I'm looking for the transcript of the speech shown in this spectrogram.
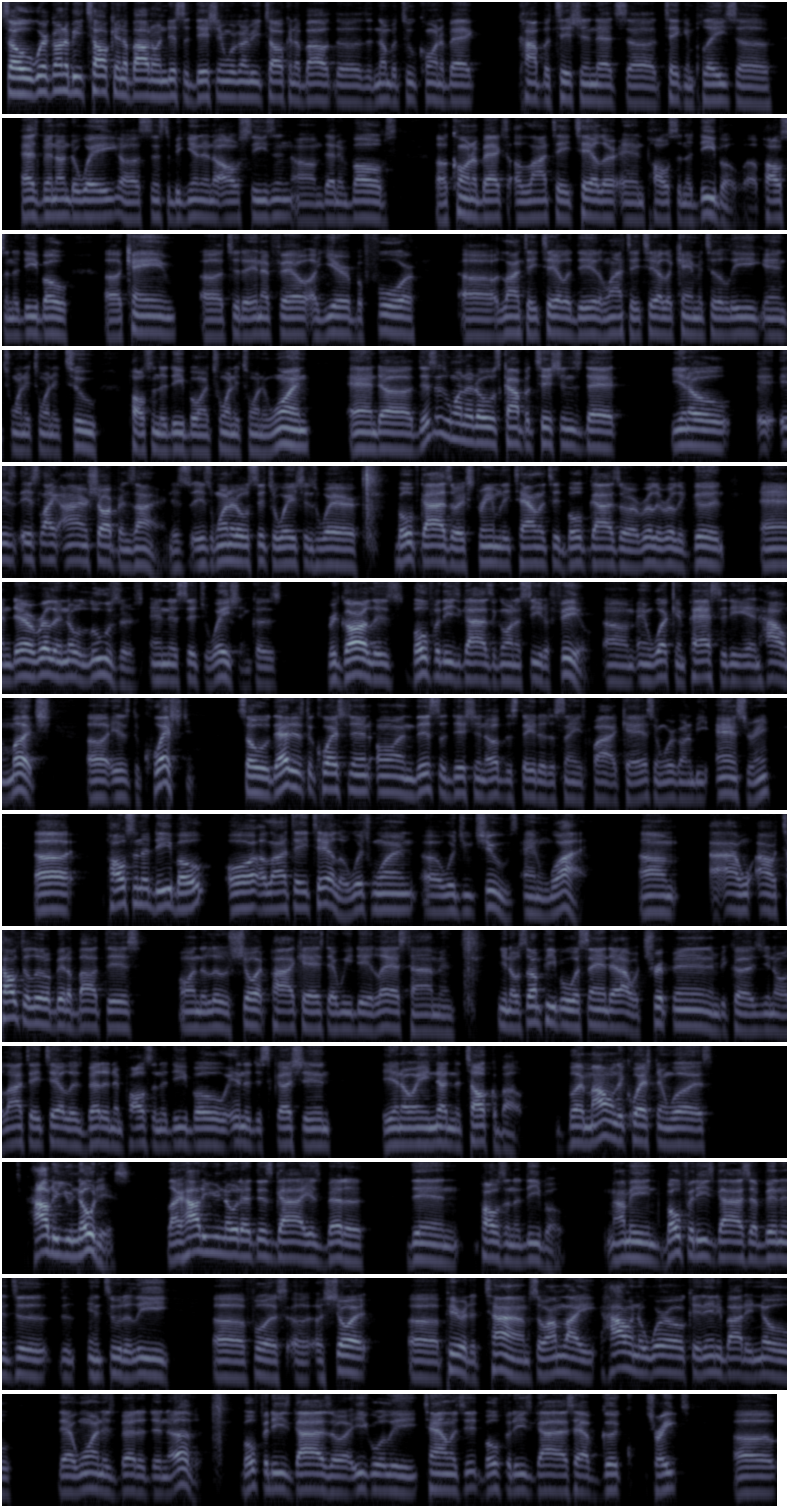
So we're going to be talking about on this edition. We're going to be talking about the the number two cornerback competition that's uh, taking place. Uh, has been underway uh, since the beginning of the off season. Um, that involves uh, cornerbacks Alontae Taylor and Paulson Adebo. Uh, Paulson Adebo uh, came uh, to the NFL a year before Alontae Taylor did. Alontae Taylor came into the league in 2022. Paulson Adebo in 2021. And this is one of those competitions that you know, it's, it's like iron sharpens iron. It's, it's one of those situations where both guys are extremely talented. Both guys are really, really good. And there are really no losers in this situation because, regardless, both of these guys are going to see the field. Um, and what capacity and how much uh, is the question. So that is the question on this edition of the State of the Saints podcast. And we're going to be answering uh, Paulson Adebo or Alontae Taylor? Which one uh, would you choose and why? Um, I, I talked a little bit about this on the little short podcast that we did last time. And, you know, some people were saying that I was tripping and because, you know, Alontae Taylor is better than Paulson Adebo in the discussion, you know, ain't nothing to talk about. But my only question was, how do you know this? Like, how do you know that this guy is better than Paulson Adebo? I mean, both of these guys have been into the into the league uh, for a, a short uh, period of time. So I'm like, how in the world can anybody know that one is better than the other? Both of these guys are equally talented. Both of these guys have good traits. Uh,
